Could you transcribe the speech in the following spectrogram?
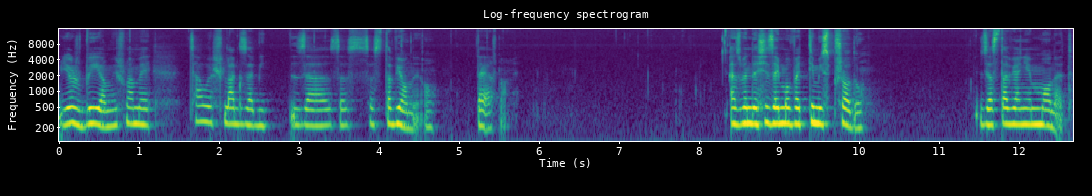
już biją, już mamy cały szlak zabi- za, za, zastawiony. O, teraz mamy. A będę się zajmować tymi z przodu. Zastawianiem monet.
